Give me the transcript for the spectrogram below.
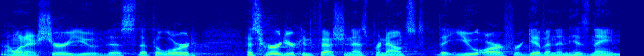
And I want to assure you of this that the Lord has heard your confession, has pronounced that you are forgiven in His name.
